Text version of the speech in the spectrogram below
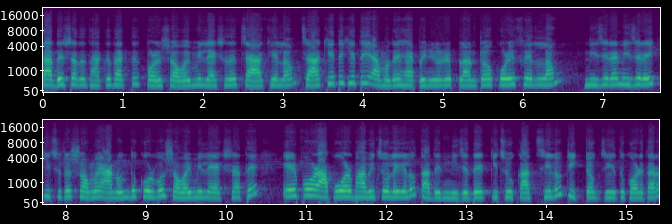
তাদের সাথে থাকতে থাকতে পরে সবাই মিলে একসাথে চা খেলাম। চা খেতে খেতেই আমাদের হ্যাপি নিউ ইয়ারের প্ল্যানটাও করে ফেললাম। নিজেরা নিজেরাই কিছুটা সময় আনন্দ করব, সবাই মিলে একসাথে। এরপর আপু আর ভাবি চলে গেল, তাদের নিজেদের কিছু কাজ ছিল। টিকটক যেহেতু করে তারা,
